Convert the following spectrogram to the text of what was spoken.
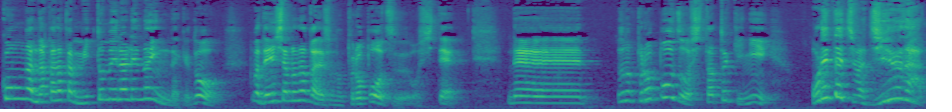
婚がなかなか認められないんだけど、まあ、電車の中でそのプロポーズをしてでそのプロポーズをした時に俺たちは自由だ!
